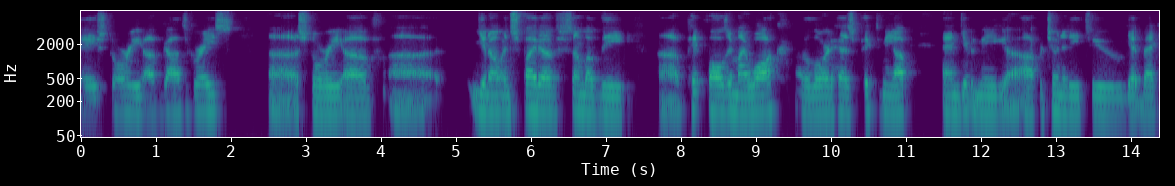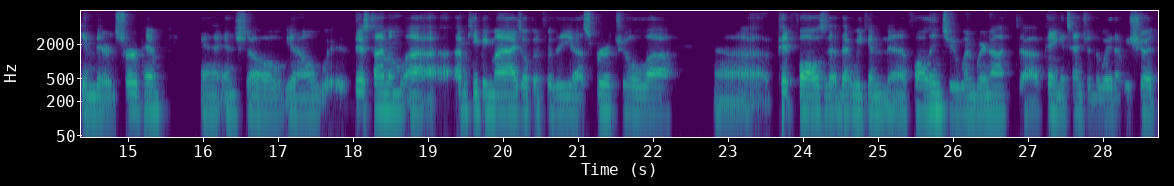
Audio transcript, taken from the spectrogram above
a story of God's grace, uh, a story of, uh, you know, in spite of some of the uh, pitfalls in my walk, the Lord has picked me up and given me opportunity to get back in there and serve Him. And, and so, you know, this time I'm uh, I'm keeping my eyes open for the spiritual uh, pitfalls that, that we can uh, fall into when we're not uh, paying attention the way that we should.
